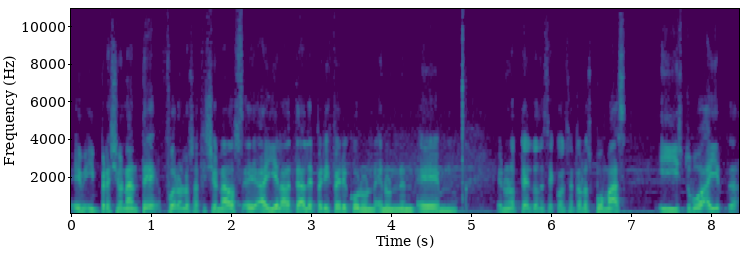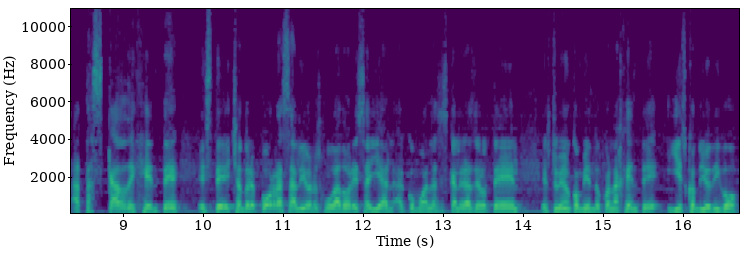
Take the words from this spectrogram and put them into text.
Eh, impresionante, fueron los aficionados eh, ahí en la lateral de periférico en un, en un, em, en un hotel donde se concentran los Pumas y estuvo ahí atascado de gente, este, echándole porras, salieron los jugadores ahí al- a- como a las escaleras del hotel, estuvieron comiendo con la gente y es cuando yo digo,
